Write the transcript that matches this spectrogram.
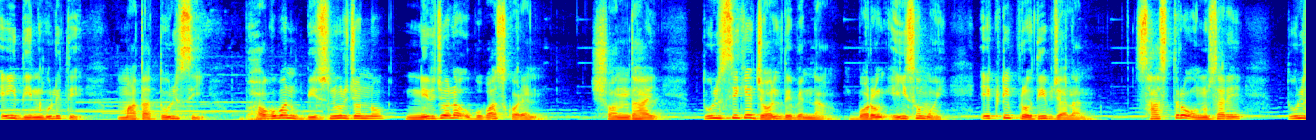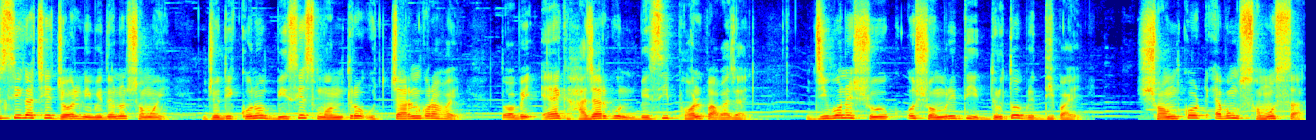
এই দিনগুলিতে মাতা তুলসী ভগবান বিষ্ণুর জন্য নির্জলা উপবাস করেন। সন্ধ্যায় তুলসীকে জল দেবেন না, বরং এই সময় একটি প্রদীপ জ্বালান। শাস্ত্র অনুসারে তুলসী গাছে জল নিবেদনের সময় যদি কোনো বিশেষ মন্ত্র উচ্চারণ করা হয়, তবে এক হাজার গুণ বেশি ফল পাওয়া যায়। জীবনে সুখ ও সমৃদ্ধি দ্রুত বৃদ্ধি পায়। সংকট এবং সমস্যা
